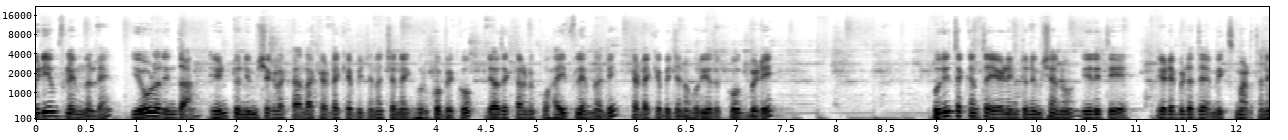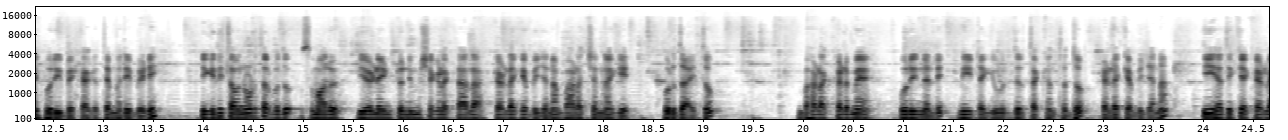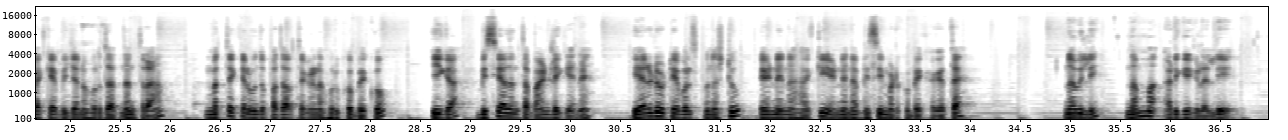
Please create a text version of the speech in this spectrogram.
ಮೀಡಿಯಂ ಫ್ಲೇಮ್ನಲ್ಲೇ ಏಳರಿಂದ ಎಂಟು ನಿಮಿಷಗಳ ಕಾಲ ಕಡಲಕ್ಕೆ ಬೀಜನ ಚೆನ್ನಾಗಿ ಹುರ್ಕೋಬೇಕು. ಯಾವುದೇ ಕಾರಣಕ್ಕೂ ಹೈ ಫ್ಲೇಮ್ನಲ್ಲಿ ಕಡಲಕ್ಕೆ ಬೀಜನ ಹುರಿಯೋದಕ್ಕೆ ಹೋಗಬೇಡಿ. ಹುರಿತಕ್ಕಂಥ ಏಳೆಂಟು ನಿಮಿಷನೂ ಈ ರೀತಿ ಎಡೆಬಿಡದೆ ಮಿಕ್ಸ್ ಮಾಡ್ತಾನೆ ಹುರಿಬೇಕಾಗತ್ತೆ, ಮರಿಬೇಡಿ. ಈಗ ಇಲ್ಲಿ ತಾವು ನೋಡ್ತಾ ಇರ್ಬೋದು ಸುಮಾರು ಏಳೆಂಟು ನಿಮಿಷಗಳ ಕಾಲ ಕಡಲಕ್ಕೆ ಬೀಜನ ಭಾಳ ಚೆನ್ನಾಗಿ ಹುರಿದಾಯಿತು. ಬಹಳ ಕಡಿಮೆ ಊರಿನಲ್ಲಿ ನೀಟಾಗಿ ಹುರಿದಿರ್ತಕ್ಕಂಥದ್ದು ಕಡಲೆಕಾಯಿ ಬೀಜನ. ಈ ಅದಕ್ಕೆ ಕಡಲೆಕಾಯಿ ಬೀಜನ ಹುರಿದಾದ ನಂತರ ಮತ್ತೆ ಕೆಲವೊಂದು ಪದಾರ್ಥಗಳನ್ನ ಹುರ್ಕೋಬೇಕು. ಈಗ ಬಿಸಿಯಾದಂಥ ಬಾಣಲಿಗೆನೆ ಎರಡು ಟೇಬಲ್ ಸ್ಪೂನಷ್ಟು ಎಣ್ಣೆನ ಹಾಕಿ ಎಣ್ಣೆನ ಬಿಸಿ ಮಾಡ್ಕೋಬೇಕಾಗತ್ತೆ. ನಾವಿಲ್ಲಿ ನಮ್ಮ ಅಡುಗೆಗಳಲ್ಲಿ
